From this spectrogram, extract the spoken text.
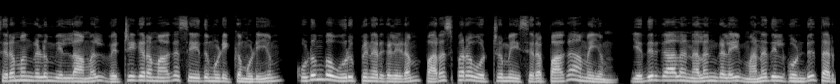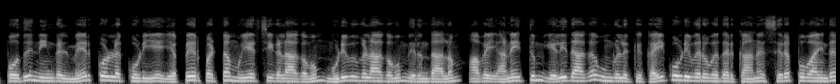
சிரமங்களும் இல்லாமல் வெற்றிகரமாக செய்து முடிக்க முடியும். குடும்ப உறுப்பினர்களிடம் பரஸ்பர ஒற்றுமை சிறப்பாக அமையும். எதிர்கால நலன்களை மனதில் கொண்டு தற்போது நீங்கள் மேற்கொள்ளக்கூடிய எப்பேற்பட்ட முயற்சிகளாகவும் முடிவுகளாகவும் இருந்தாலும் அவை அனைத்தும் எளிதாக உங்களுக்கு கைகூடி வருவதற்கான சிறப்பு வாய்ந்த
